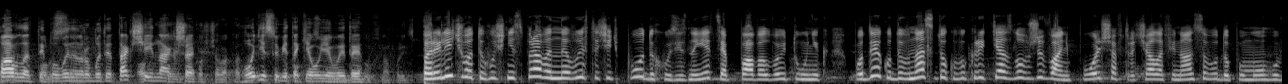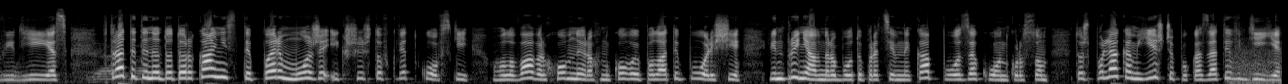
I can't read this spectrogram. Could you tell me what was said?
Павле, ти повинен робити так чи інакше. Годі собі таке уявити. Перелічувати гучні справи не вистачить подиху, зізнається Павел Войтунік. Подекуди внаслідок викриття зловживань Польща втрачала фінансову допомогу від ЄС. Втратити недоторканність тепер може і Кшиштоф Квятковський, голова Верховної рахункової палати Польщі. Він прийняв на роботу працівника поза конкурсом. Тож полякам є що показати в дії.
